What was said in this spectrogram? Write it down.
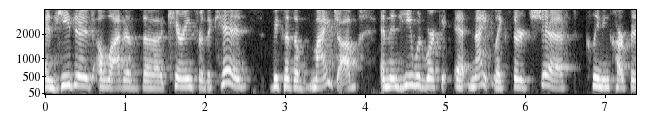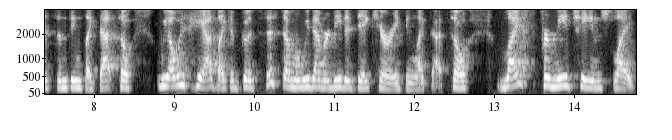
And he did a lot of the caring for the kids because of my job. And then he would work at night, like third shift, cleaning carpets and things like that. So we always had like a good system and we never needed daycare or anything like that. So life for me changed like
